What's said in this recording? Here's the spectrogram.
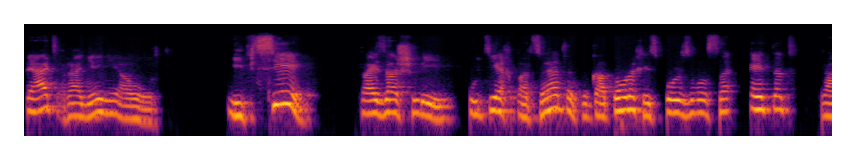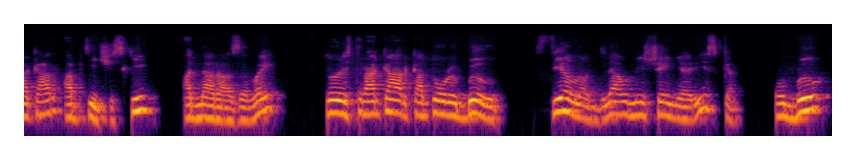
5 ранений аорты. И все произошли у тех пациентов, у которых использовался этот тракар оптический, одноразовый. То есть тракар, который был сделан для уменьшения риска, он был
